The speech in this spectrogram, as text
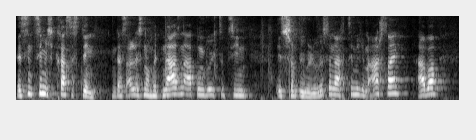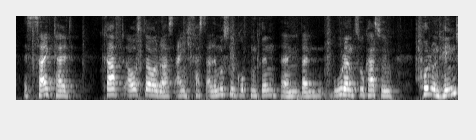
es ist ein ziemlich krasses Ding. Und das alles noch mit Nasenatmung durchzuziehen, ist schon übel. Du wirst danach ziemlich im Arsch sein, aber es zeigt halt Kraft, Ausdauer. Du hast eigentlich fast alle Muskelgruppen drin. Beim, beim Rudernzug hast du Pull und Hinge,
